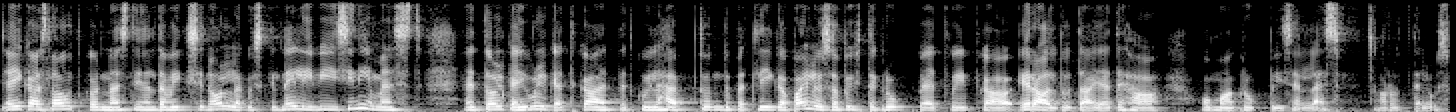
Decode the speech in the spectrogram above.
ja igas laudkonnas nii-öelda võiks siin olla kuskil neli-viis inimest, et olge julged ka, et, et kui läheb, tundub, et liiga palju saab ühte gruppi, et võib ka eralduda ja teha oma grupi selles arutelus.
